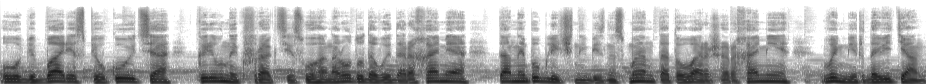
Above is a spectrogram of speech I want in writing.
у лобі барі спілкуються керівник фракції Слуга народу Давида Рахамія та непублічний бізнесмен та товариш Рахамії Вемір Давітян.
